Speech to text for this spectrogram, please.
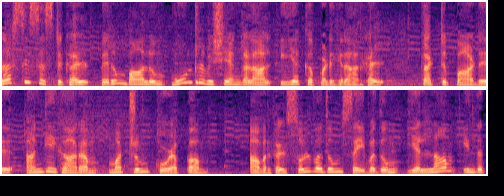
நர்சிசிஸ்டுகள் பெரும்பாலும் மூன்று விஷயங்களால் இயக்கப்படுகிறார்கள். கட்டுப்பாடு அங்கீகாரம் மற்றும் குழப்பம். அவர்கள் சொல்வதும் செய்வதும் எல்லாம் இந்த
